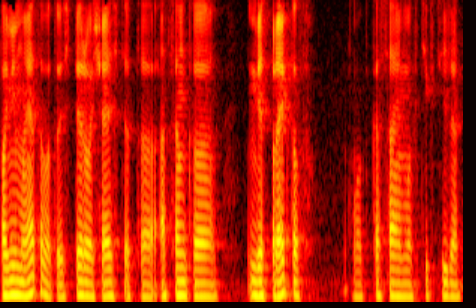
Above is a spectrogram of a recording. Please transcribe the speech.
Помимо этого, то есть первая часть — это оценка инвестпроектов, вот, касаемых текстиля.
